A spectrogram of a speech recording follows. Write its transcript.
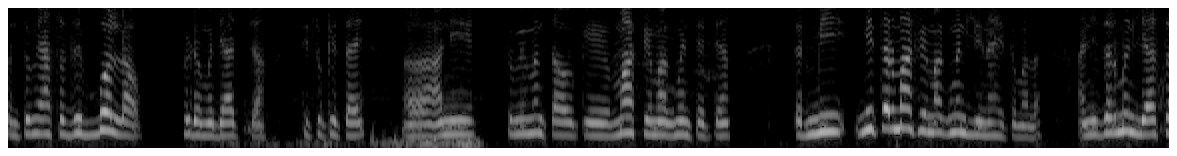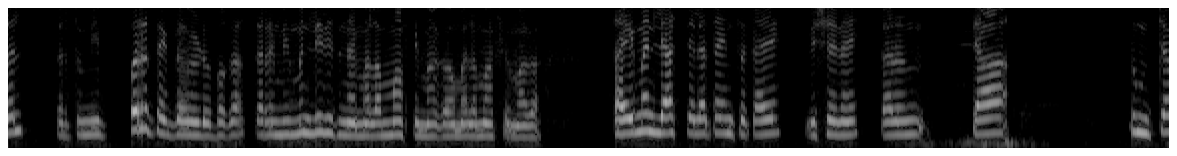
पण तुम्ही असं जे बोललाव व्हिडिओमध्ये आजच्या ती चुकीचं आहे. आणि तुम्ही म्हणता की माफी माग म्हणते त्या. तर मी मी तर माफी माग म्हणली नाही तुम्हाला. आणि जर म्हणली असेल तर तुम्ही परत एकदा व्हिडिओ बघा. कारण मी म्हणलेलीच नाही मला माफी मागा मला माफी मागा. ताई म्हणल्या असलेल्या ताईंचं काय विषय नाही. कारण त्या तुमच्या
